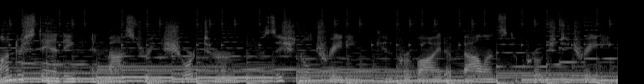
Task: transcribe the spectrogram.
Understanding and mastering short term positional trading can provide a balanced approach to trading,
